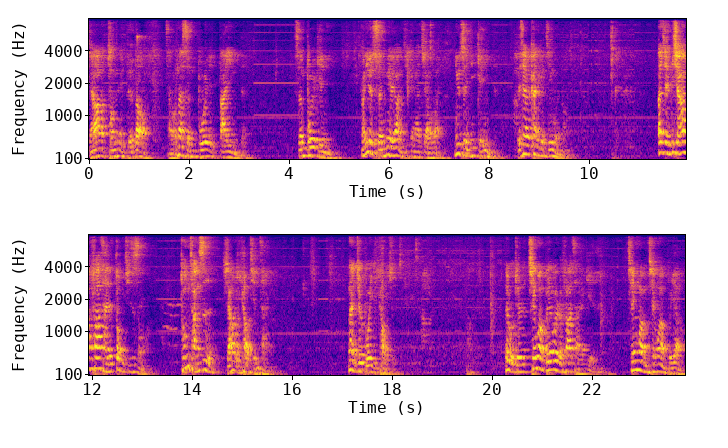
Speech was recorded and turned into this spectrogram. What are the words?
想要从那里得到财物，那神不会答应你的，神不会给你，啊，因为神没有让你去跟他交换，因为神已经给你了。等一下要看那个经文哦，而且你想要发财的动机是什么？通常是想要依靠钱财，那你就不会依靠主。所以我觉得千万不要为了发财而给人，千万千万不要。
